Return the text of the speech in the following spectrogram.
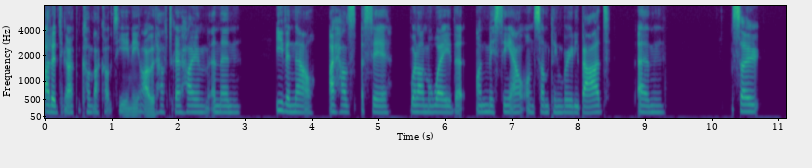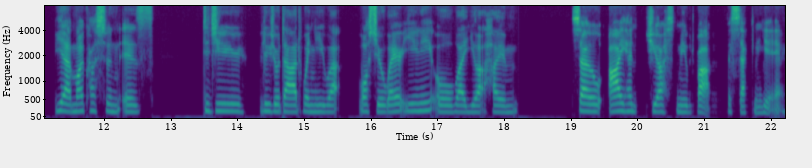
I don't think I could come back up to uni. I would have to go home. And then even now, I have a fear when I'm away that I'm missing out on something really bad. Um, so, yeah, my question is Did you lose your dad when you were whilst you were away at uni, or were you at home? So, I had just moved back the second year.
